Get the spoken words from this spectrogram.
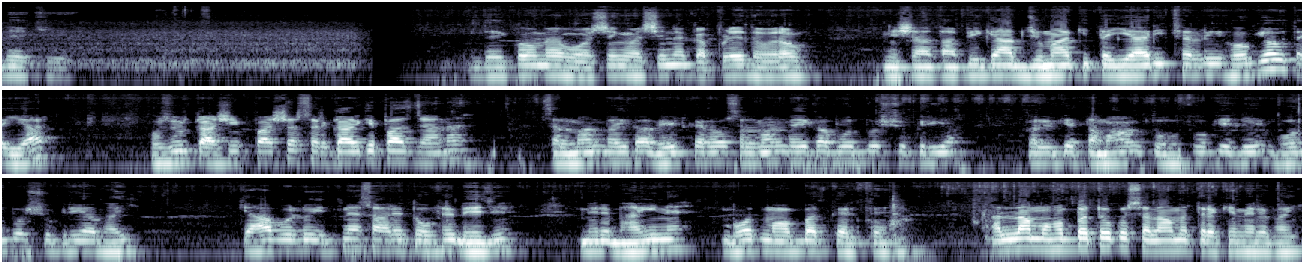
देखिए। देखो, मैं वॉशिंग मशीन में कपड़े धो रहा हूँ। निशात, आपी के, आप जुमा की तैयारी चल रही, हो गया हो तैयार? हुजूर काशिफ पाशा सरकार के पास जाना है। सलमान भाई का वेट कर रहा हूँ। सलमान भाई का बहुत बहुत शुक्रिया। कल के तमाम तोहफ़ों के लिए बहुत बहुत शुक्रिया भाई। क्या बोलूँ, इतने सारे तोहफे भेजे। मेरे भाई ने बहुत मोहब्बत करते हैं। अल्लाह मोहब्बतों को सलामत रखे मेरे भाई।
